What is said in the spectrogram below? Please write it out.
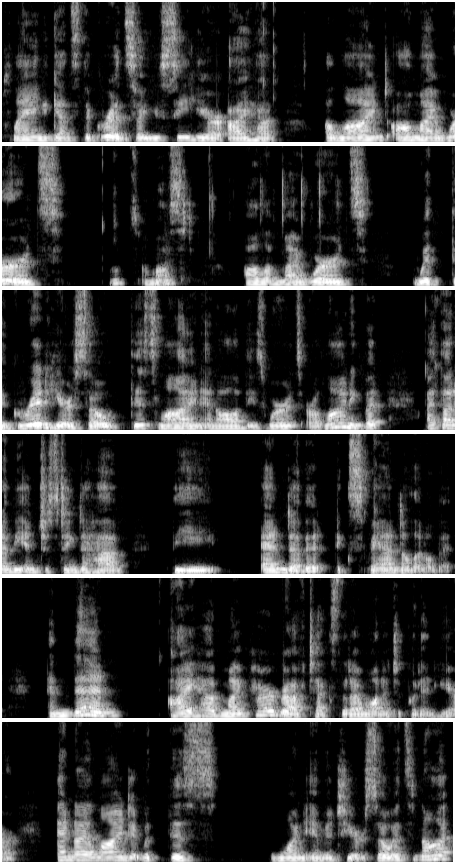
playing against the grid. So you see here I have aligned all my words, oops, almost, all of my words with the grid here. So this line and all of these words are aligning, but I thought it'd be interesting to have the end of it expand a little bit. And then I have my paragraph text that I wanted to put in here, and I aligned it with this one image here. So it's not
